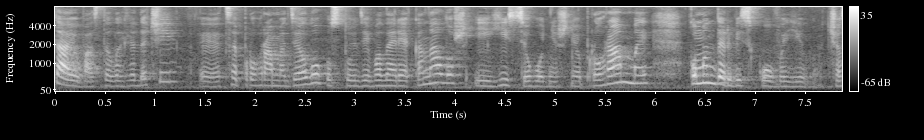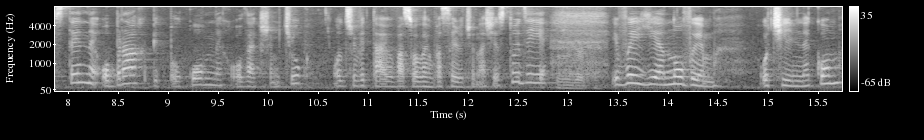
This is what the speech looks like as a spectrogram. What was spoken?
Вітаю вас, телеглядачі. Е, Це програма Діалог у студії Валерія Каналош і гість сьогоднішньої програми командир військової частини Обраг, підполковник Олег Шемчук. Отже, вітаю вас, Олег Васильович, у нашій студії. Дякую. Ви є новим очільником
